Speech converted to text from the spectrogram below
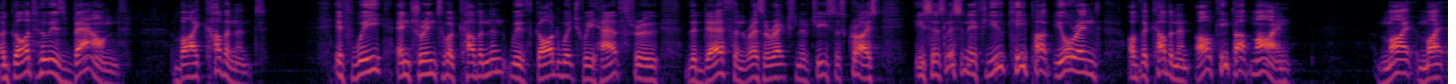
A God who is bound by covenant. If we enter into a covenant with God, which we have through the death and resurrection of Jesus Christ, he says, Listen, if you keep up your end of the covenant, I'll keep up mine my my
